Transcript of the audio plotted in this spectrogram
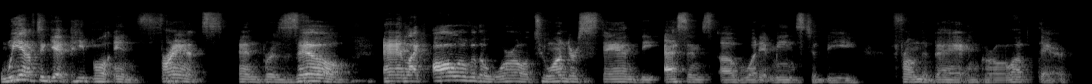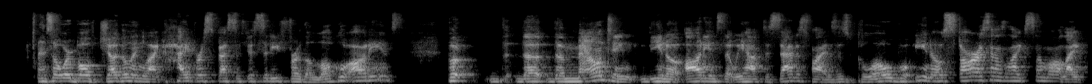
we have to get people in France and Brazil and like all over the world to understand the essence of what it means to be from the Bay and grow up there. And so we're both juggling like hyper specificity for the local audience, but the the mounting you know audience that we have to satisfy is this global. You know, Starz has like some uh, like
